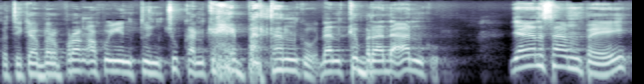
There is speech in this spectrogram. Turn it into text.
Ketika berperang aku ingin tunjukkan kehebatanku dan keberadaanku. Jangan sampai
